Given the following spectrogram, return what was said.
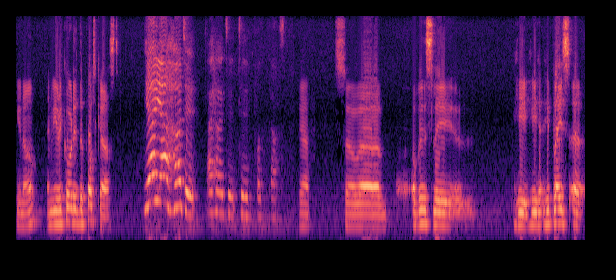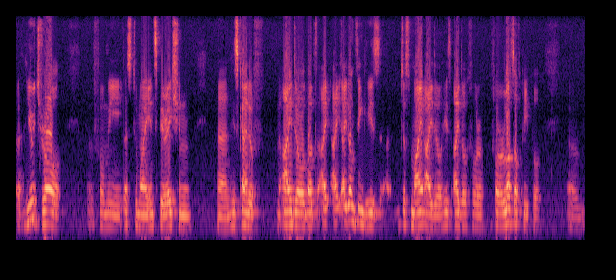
you know, and we recorded the podcast. Yeah, yeah, I heard it. I heard it, the podcast. Yeah. So um obviously, uh, he he he plays a, a huge role for me as to my inspiration, and he's kind of an idol. But I, I, I don't think he's just my idol. He's idol for for a lot of people, um,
